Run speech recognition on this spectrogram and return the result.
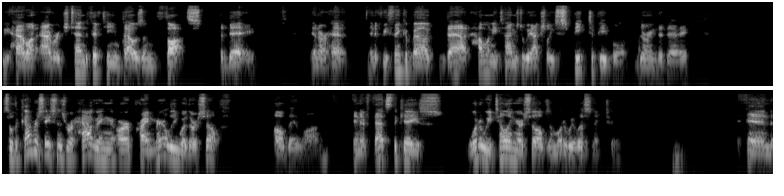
we have on average 10 to 15,000 thoughts a day in our head. And if we think about that, how many times do we actually speak to people during the day? So the conversations we're having are primarily with ourselves all day long. And if that's the case, what are we telling ourselves and what are we listening to? And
